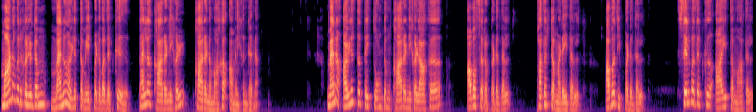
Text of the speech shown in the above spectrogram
மாணவர்களிடம் மன அழுத்தம் ஏற்படுவதற்கு பல காரணிகள் காரணமாக அமைகின்றன. மன அழுத்தத்தை தூண்டும் காரணிகளாக அவசரப்படுதல் பதட்டமடைதல் அவதிப்படுதல் செல்வதற்கு ஆயத்தமாதல்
